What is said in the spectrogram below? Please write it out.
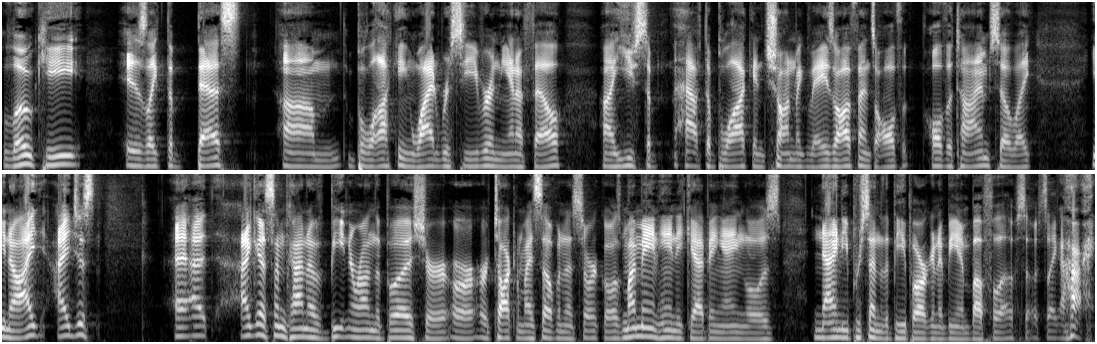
low key is like the best um, blocking wide receiver in the NFL. Uh, he used to have to block in Sean McVay's offense all the all the time. So like, you know, I I just I, I guess I'm kind of beating around the bush or, or, or talking myself in a circles. My main handicapping angle is 90% of the people are going to be in Buffalo. So it's like, all right,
